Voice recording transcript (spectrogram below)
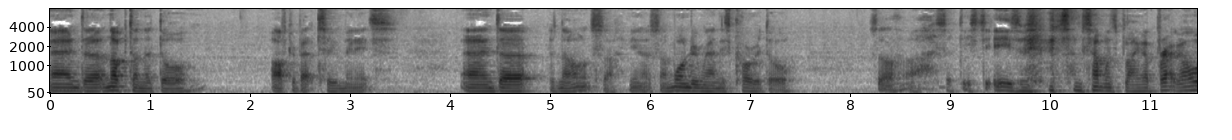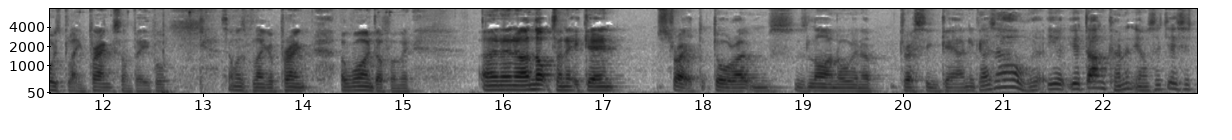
And uh, knocked on the door after about two minutes, and uh, there's no answer. You know, so I'm wandering around this corridor. So oh, it's, it is someone's playing a prank. I'm always playing pranks on people. Someone's playing a prank, a wind up on me. And then I knocked on it again. Straight the door opens. There's Lionel in a dressing gown. He goes, "Oh, you're, you're Duncan, aren't you?" I said, "Yes." He said,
